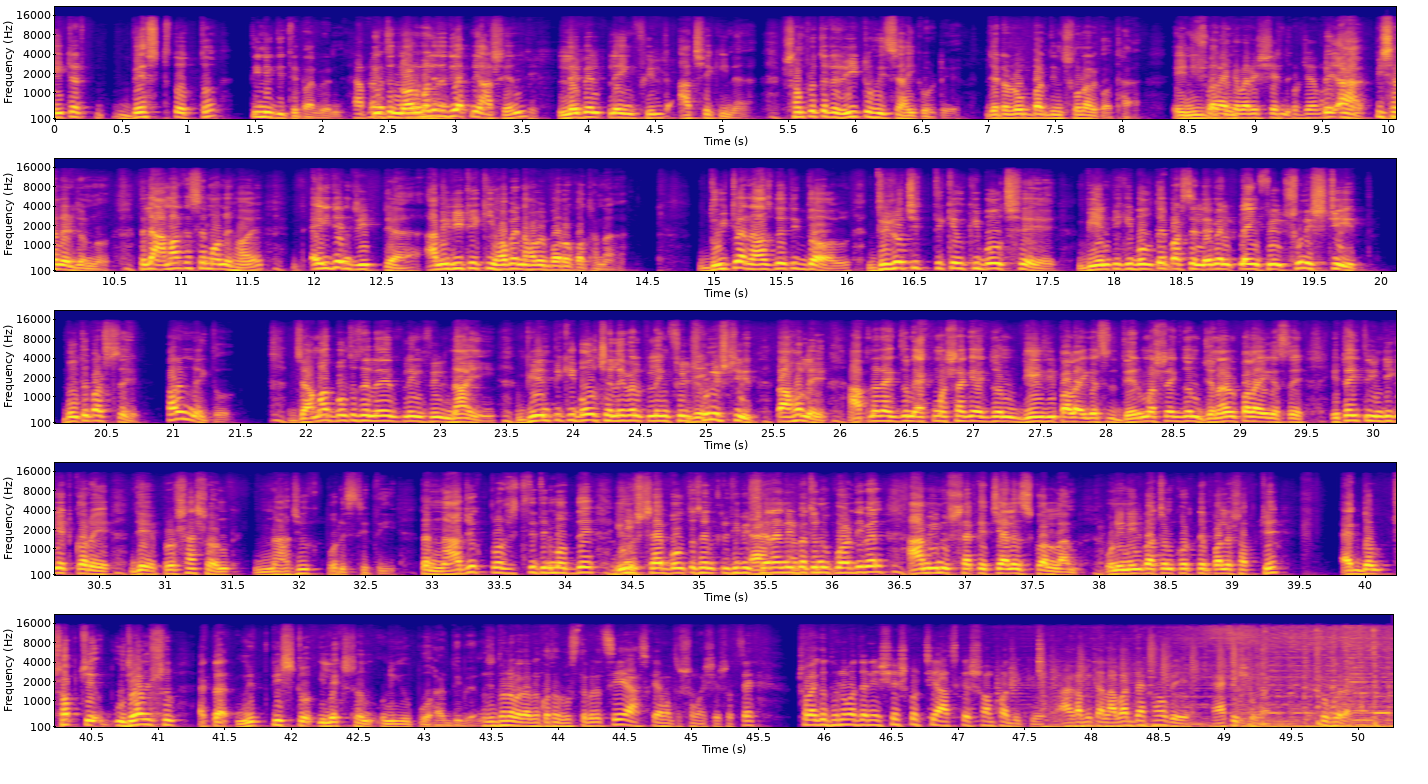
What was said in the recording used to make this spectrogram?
এইটার বেস্ট তথ্য তিনি দিতে পারবেন। কিন্তু নর্মালি যদি আপনি আসেন লেভেল প্লেইং ফিল্ড আছে কিনা সম্প্রতি একটা রিট হয়েছে হাইকোর্টে যেটা রোববার দিন শোনার কথা। এই নির্বাচন একেবারে শেষ পর্যায়ে হ্যাঁ পিছনের জন্য। তাহলে আমার কাছে মনে হয় এই যে রিটটা আমি রিটে কি হবে না হবে বড় কথা না। দুইটা রাজনৈতিক দল দৃঢ়চিত্তে কেউ কি বলছে বিএনপি কি বলতে পারছে লেভেল প্লেইং ফিল্ড সুনিশ্চিত? বলতে পারছে? পারেন নাই তো? জামাত বলতেছে লেভেল প্লেইং ফিল্ড নাই। বিএনপি কি বলছে লেভেল প্লেইং ফিল্ড সুনিশ্চিত? তাহলে আপনার একজন এক মাস আগে একজন ডিআইজি পালাই গেছে দেড় মাসে একজন জেনারেল পালাই গেছে এটাই তো ইন্ডিকেট করে যে প্রশাসন নাজুক পরিস্থিতি। তা নাজুক পরিস্থিতির মধ্যে ইউনুস সাহেব বলতেছেন পৃথিবীর সেরা নির্বাচন উপহার দিবেন। আমি ইউনুস সাহেবকে চ্যালেঞ্জ করলাম। উনি নির্বাচন করতে পারলে সবচেয়ে একদম সবচেয়ে উদাহরণস্বরূপ একটা নির্দিষ্ট ইলেকশন উনি উপহার দিবেন। ধন্যবাদ আমি কথা বুঝতে পেরেছি। আজকে আমাদের সময় শেষ হচ্ছে। সবাইকে ধন্যবাদ জানিয়ে শেষ করছি আজকের সম্পাদকীয়। আগামীকাল আবার দেখা হবে একই সময়। শুভরাত্রি।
